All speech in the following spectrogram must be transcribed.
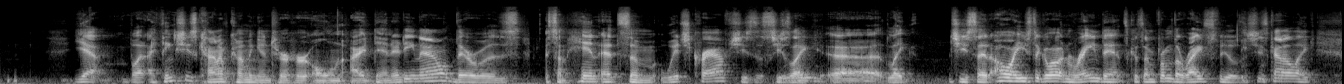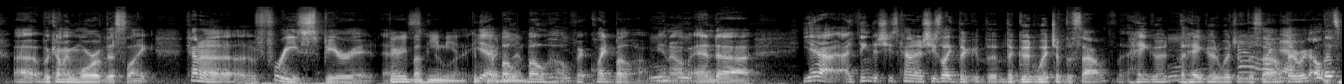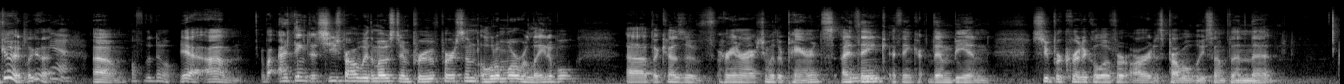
Yeah, but I think she's kind of coming into her own identity now. There was some hint at some witchcraft. She's she's like uh, like she said, "Oh, I used to go out and rain dance because I'm from the rice fields." She's kind of like uh, becoming more of this like kind of free spirit, Very bohemian Yeah, compared to bo- boho, quite boho, you know, and. uh yeah, I think that she's kind of she's like the, the the good witch of the south, the hey good, the hey good witch of the south. that. there we go. Oh, that's good. Look at that. Yeah. Um, off the dome. Yeah. Um, but I think that she's probably the most improved person, a little more relatable uh, because of her interaction with her parents. Mm-hmm. I think. I think them being super critical of her art is probably something that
